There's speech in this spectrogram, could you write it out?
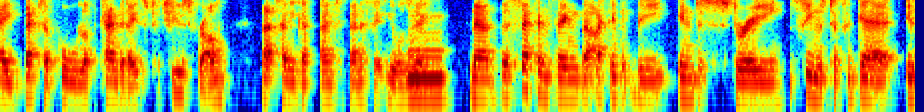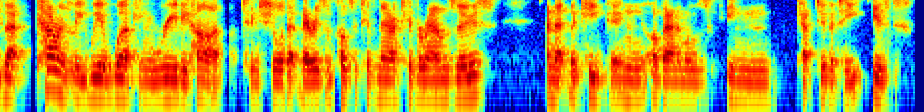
a better pool of candidates to choose from, that's only going to benefit your zoo. Mm. Now, the second thing that I think the industry seems to forget is that currently we are working really hard to ensure that there is a positive narrative around zoos and that the keeping of animals in captivity is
